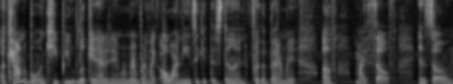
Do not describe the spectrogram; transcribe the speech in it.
accountable and keep you looking at it and remembering, like, oh, I need to get this done for the betterment of myself. And so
